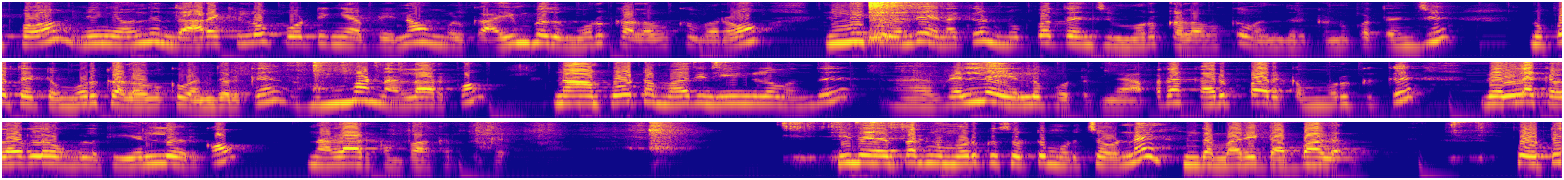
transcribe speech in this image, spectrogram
இப்போ நீங்கள் வந்து இந்த அரை கிலோ போட்டீங்க அப்படின்னா உங்களுக்கு ஐம்பது முறுக்கு அளவுக்கு வரும். இன்னைக்கு வந்து எனக்கு முப்பத்தஞ்சு முறுக்கு அளவுக்கு வந்திருக்கு. முப்பத்தஞ்சு முப்பத்தெட்டு முறுக்கு அளவுக்கு வந்திருக்கு. ரொம்ப நல்லாயிருக்கும் நான் போட்ட மாதிரி நீங்களும் வந்து வெள்ளை எள்ளு போட்டுக்கோங்க. அப்பதான் கருப்பாக இருக்க முறுக்குக்கு வெள்ளை கலரில் உங்களுக்கு எள்ளு இருக்கும். நல்லாயிருக்கும் பார்க்குறதுக்கு இதை இது பாருங்க முறுக்கு சுட்டு முடிச்ச உடனே இந்த மாதிரி டப்பாவில் போட்டு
